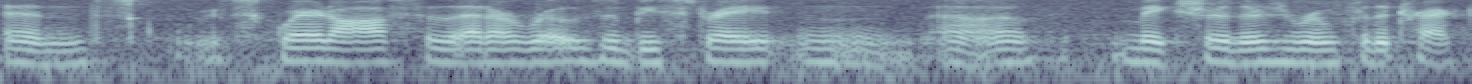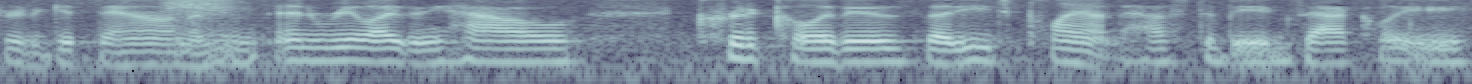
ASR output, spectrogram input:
and squared off so that our rows would be straight and uh, make sure there's room for the tractor to get down and, and realizing how critical it is that each plant has to be exactly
